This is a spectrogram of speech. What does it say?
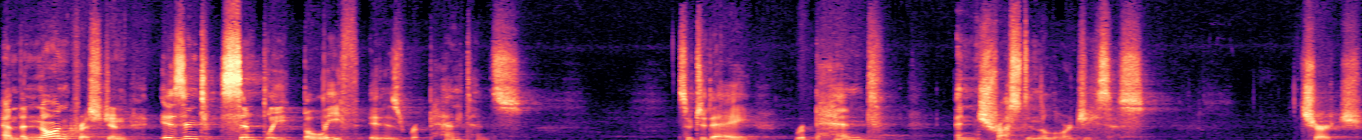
and the non Christian isn't simply belief, it is repentance. So today, repent and trust in the Lord Jesus. Church,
